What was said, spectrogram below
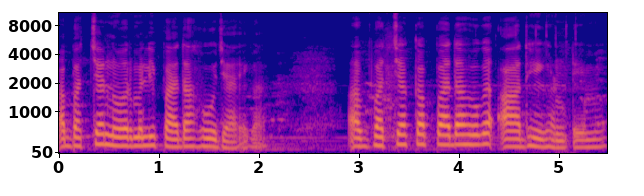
अब बच्चा नॉर्मली पैदा हो जाएगा। अब बच्चा कब पैदा होगा? आधे घंटे में।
